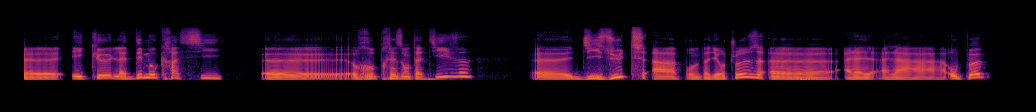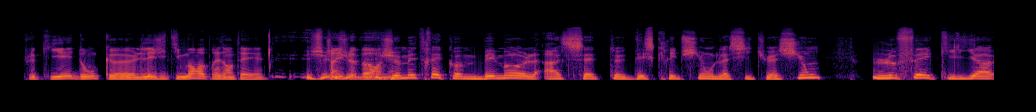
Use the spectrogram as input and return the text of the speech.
euh, et que la démocratie euh, représentative euh, dit zut à, pour ne pas dire autre chose, à la, au peuple qui est donc légitimement représenté. Je, je, je mettrais comme bémol à cette description de la situation le fait qu'il y a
